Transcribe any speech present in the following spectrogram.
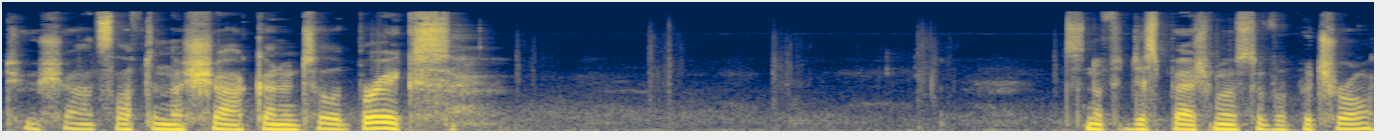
Two shots left in the shotgun until it breaks. It's enough to dispatch most of a patrol.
